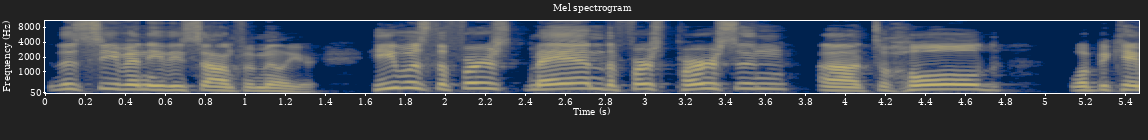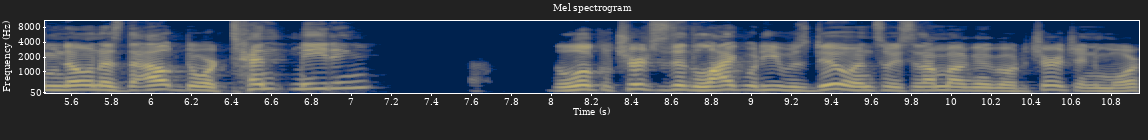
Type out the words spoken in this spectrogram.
let's see if any of these sound familiar. He was the first man, the first person uh, to hold what became known as the outdoor tent meeting. The local churches didn't like what he was doing, so he said, I'm not going to go to church anymore.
